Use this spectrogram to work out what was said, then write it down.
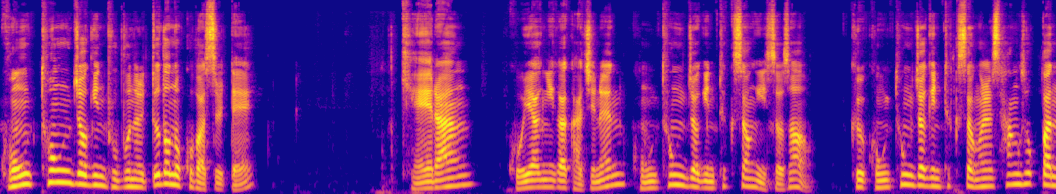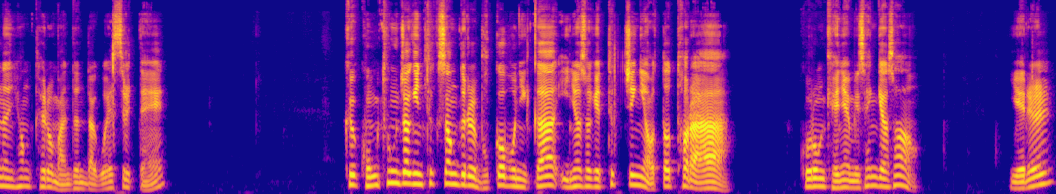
공통적인 부분을 뜯어놓고 봤을 때 개랑 고양이가 가지는 공통적인 특성이 있어서 그 공통적인 특성을 상속받는 형태로 만든다고 했을 때 그 공통적인 특성들을 묶어보니까 이 녀석의 특징이 어떻더라 그런 개념이 생겨서 얘를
